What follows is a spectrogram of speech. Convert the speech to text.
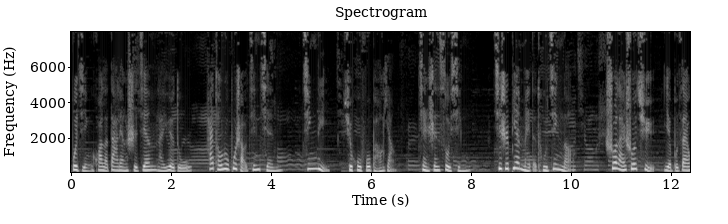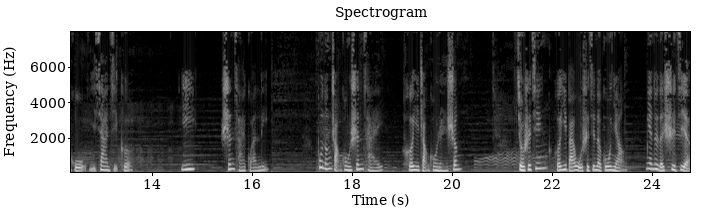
不仅花了大量时间来阅读，还投入不少金钱、精力去护肤保养。健身塑形，其实变美的途径呢，说来说去也不在乎以下几个：一、身材管理，不能掌控身材，何以掌控人生？九十斤和一百五十斤的姑娘面对的世界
